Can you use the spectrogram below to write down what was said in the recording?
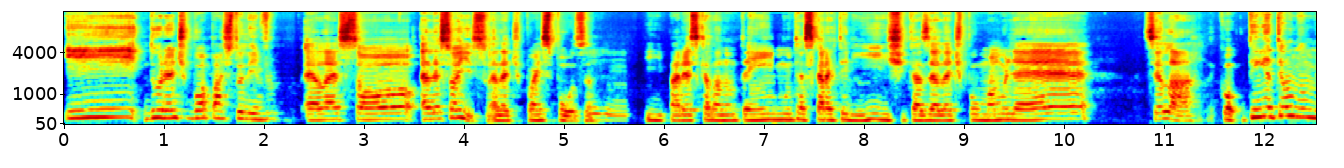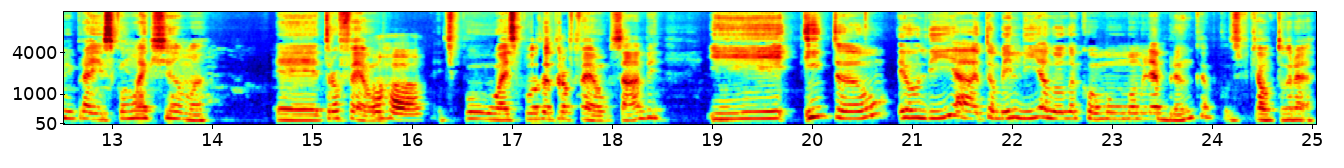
E durante boa parte do livro, ela é só ela é só isso. Ela é tipo a esposa. Uhum. E parece que ela não tem muitas características. Ela é tipo uma mulher, sei lá. Tem até um nome para isso. Como é que chama? É, troféu. Uhum. tipo a esposa troféu, sabe? E então eu lia, também li a Lola como uma mulher branca, porque a autora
